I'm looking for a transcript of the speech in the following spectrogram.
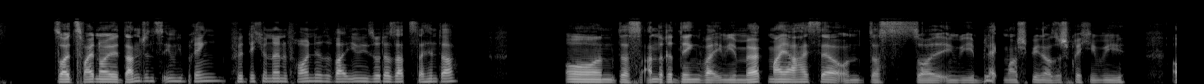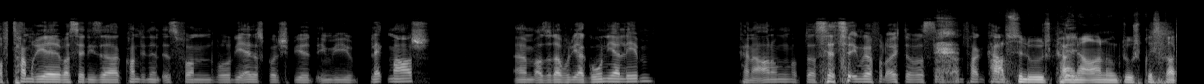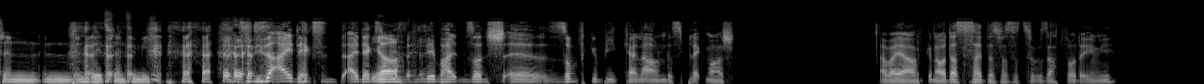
soll zwei neue Dungeons irgendwie bringen für dich und deine Freunde, war irgendwie so der Satz dahinter. Und das andere Ding war irgendwie Murkmire heißt der und das soll irgendwie Blackmar spielen, also sprich irgendwie auf Tamriel, was ja dieser Kontinent ist, von wo die Elder Scrolls spielt, irgendwie Blackmarsh. Ähm, also da, wo die Argonia leben. Keine Ahnung, ob das jetzt irgendwer von euch da was damit anfangen kann. absolut, keine Ahnung. Du sprichst gerade in, in, in Rätseln für mich. so diese Eidechsen, Eidechsen, Ja. die, leben halt in so einem äh, Sumpfgebiet, keine Ahnung, das ist Blackmarsh. Aber ja, genau, das ist halt das, was dazu gesagt wurde irgendwie.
